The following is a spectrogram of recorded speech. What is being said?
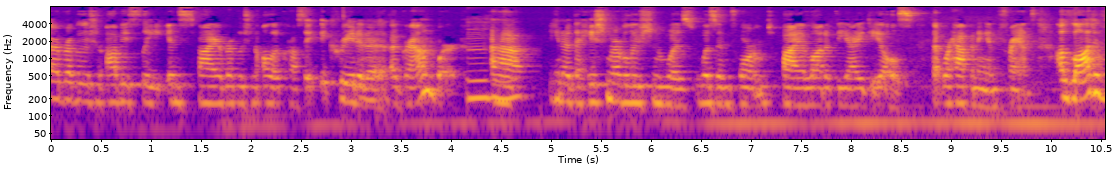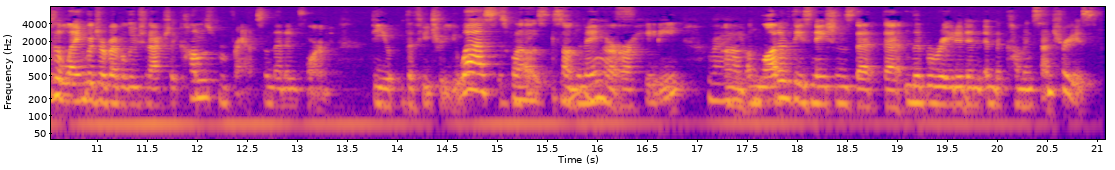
our revolution obviously inspired revolution all across. It, it created a, a groundwork. Mm-hmm. Uh, you know the Haitian Revolution was was informed by a lot of the ideals that were happening in France. A lot of the language of revolution actually comes from France and then informed the the future U.S. as well as Saint Domingue or, or Haiti. Right. Um, a lot of these nations that that liberated in, in, the coming centuries.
